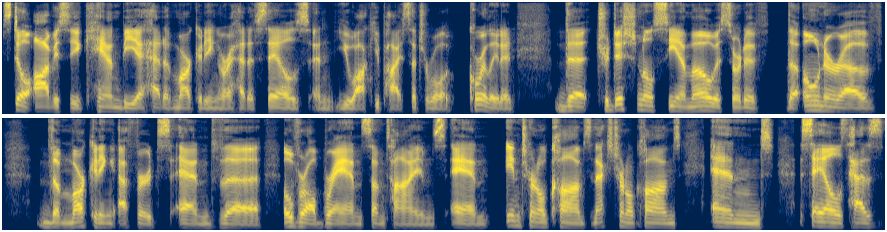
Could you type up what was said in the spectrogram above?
still obviously can be a head of marketing or a head of sales, and you occupy such a role Correlated, the traditional CMO is sort of the owner of the marketing efforts and the overall brand sometimes and internal comms and external comms and sales has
